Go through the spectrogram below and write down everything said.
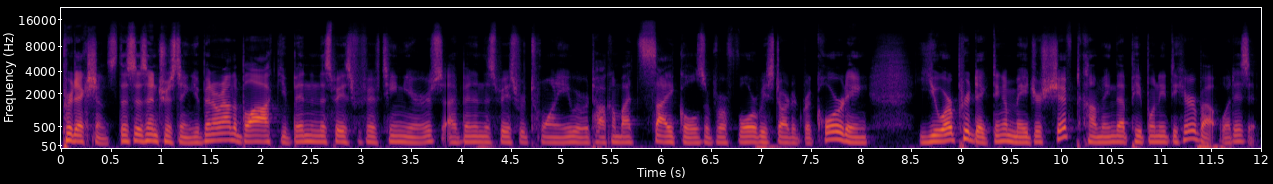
predictions. This is interesting. You've been around the block. You've been in this space for 15 years. I've been in this space for 20. We were talking about cycles before we started recording. You are predicting a major shift coming that people need to hear about. What is it?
